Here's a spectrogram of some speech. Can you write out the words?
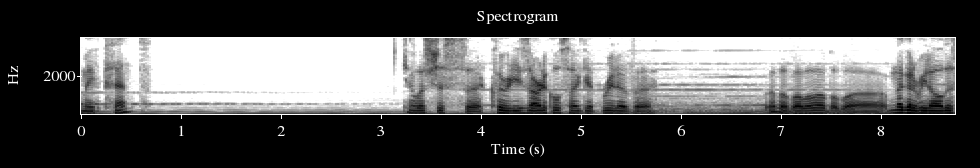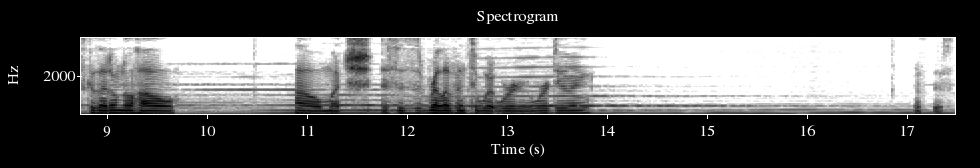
Makes sense. Okay, let's just uh, clear these articles so I get rid of, uh, blah, blah, blah, blah, blah, blah. I'm not gonna read all this because I don't know how, how much this is relevant to what we're, we're doing. What's this?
